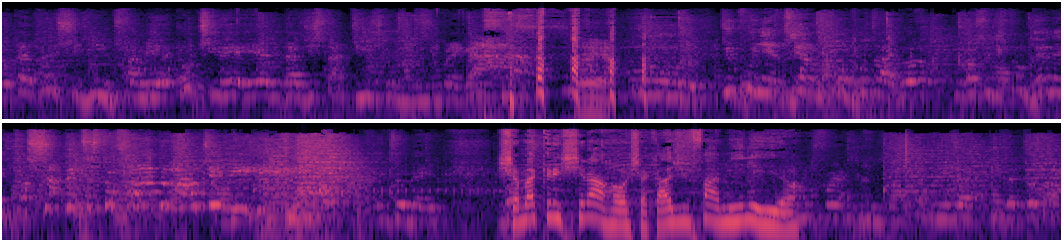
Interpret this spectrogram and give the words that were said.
Eu quero dizer o seguinte, família, eu tirei ele das estatísticas de desempregado, É. de punheteiro no computador, e vocês estão vendo, então sabendo que estão falando mal de mim. Muito bem. Chama a Cristina Rocha, casa de família aí, ó. Não foi a família, a família é totalmente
